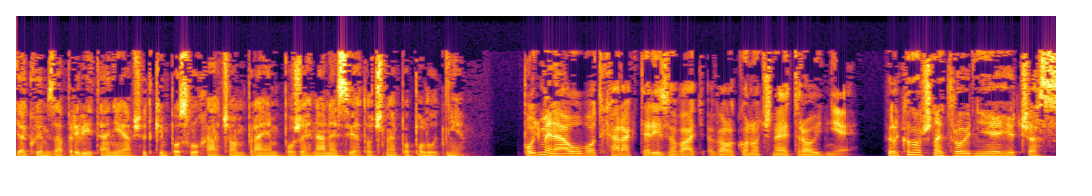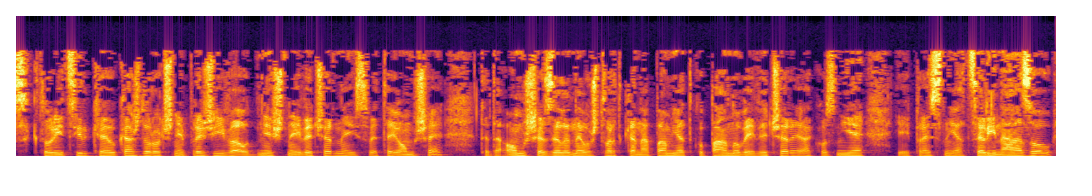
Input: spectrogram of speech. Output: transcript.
Ďakujem za privítanie a všetkým poslucháčom prajem požehnané sviatočné popoludnie. Poďme na úvod charakterizovať Veľkonočné trojdnie. Veľkonočné trojdnie je čas, ktorý cirkev každoročne prežíva od dnešnej večernej svetej omše, teda omše zeleného štvrtka na pamiatku pánovej večere, ako znie jej presný a celý názov,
